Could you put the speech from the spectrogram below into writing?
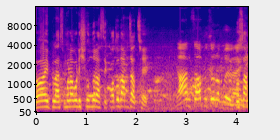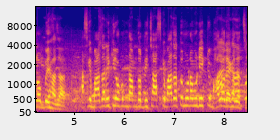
নয় প্লাস মোটামুটি সুন্দর আছে। কত দাম চাচ্ছে? পঁচানব্বই হাজার। আজকে বাজারে কীরকম দাম দর দিচ্ছে? আজকে বাজার তো মোটামুটি একটু ভালো দেখা যাচ্ছে।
